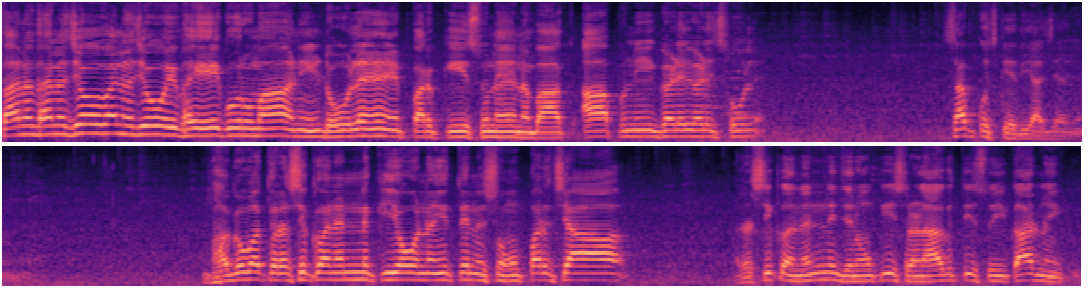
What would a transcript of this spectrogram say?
तन धन जो वन जो भय गुरु मानी डोले, पर की सुने न बात, आपनी गड़े गड़े छोले। सब कुछ कह दिया जाए भगवत रसिक अनन्य कियो नहीं तिन सो परचा। रसिक अनन्य जनों की शरणागति स्वीकार नहीं की।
